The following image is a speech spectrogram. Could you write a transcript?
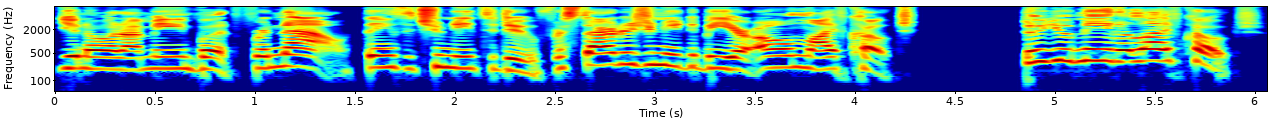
You know what I mean? But for now, things that you need to do. For starters, you need to be your own life coach. Do you need a life coach?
